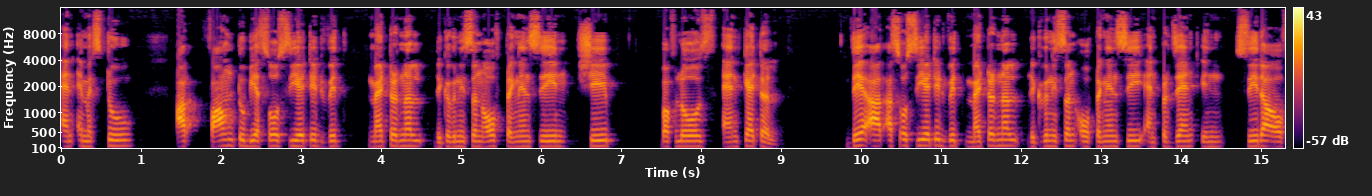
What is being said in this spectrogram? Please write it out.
and MX2 are found to be associated with maternal recognition of pregnancy in sheep, buffaloes and cattle. They are associated with maternal recognition of pregnancy and present in sera of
